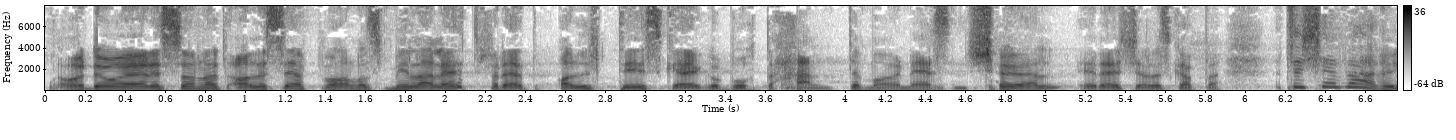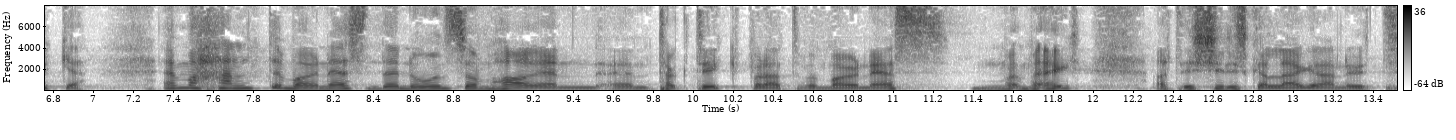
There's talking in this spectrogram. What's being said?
Og Da er det sånn at alle ser på hverandre og smiler litt, for alltid skal jeg gå bort og hente majonesen sjøl. i det kjøleskapet. Det skjer hver uke. Jeg må hente majonesen. Det er noen som har en, en taktikk på dette med majones med meg. At ikke de skal legge den ut.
